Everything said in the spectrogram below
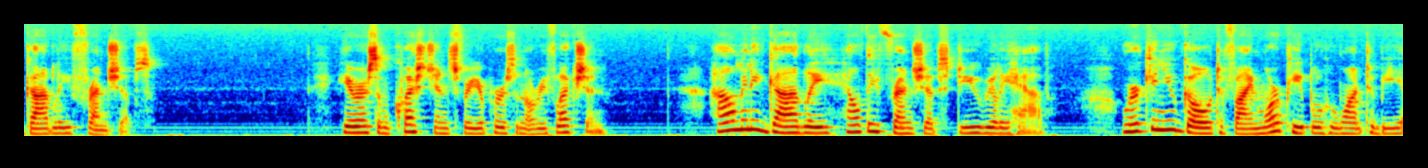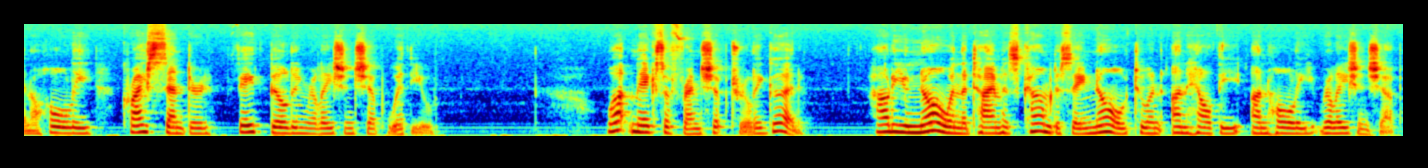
godly friendships. Here are some questions for your personal reflection. How many godly, healthy friendships do you really have? Where can you go to find more people who want to be in a holy, Christ centered, faith building relationship with you? What makes a friendship truly good? How do you know when the time has come to say no to an unhealthy, unholy relationship?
